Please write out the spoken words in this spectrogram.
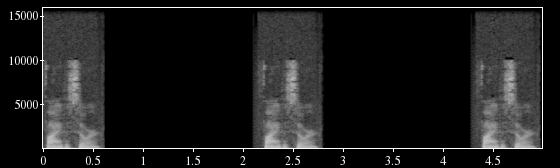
Phytosaur. Phytosaur. Phytosaur.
